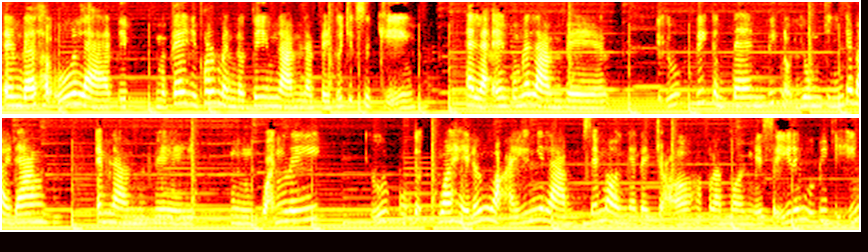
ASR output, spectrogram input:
em đã thử là một cái department đầu tiên em làm là về tổ chức sự kiện hay là em cũng đã làm về, kiểu, viết content, viết nội dung cho những cái bài đăng. Em làm về ừ, quản lý, kiểu quan hệ đối ngoại, giống như là sẽ mời nhà tài trợ hoặc là mời nghệ sĩ đến buổi biểu diễn.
